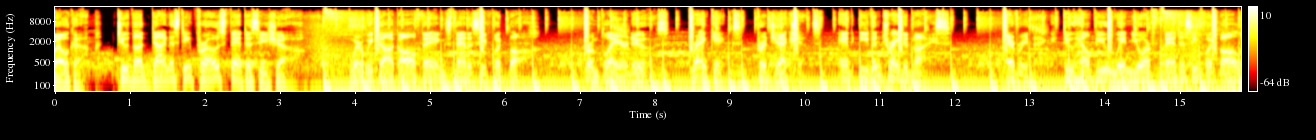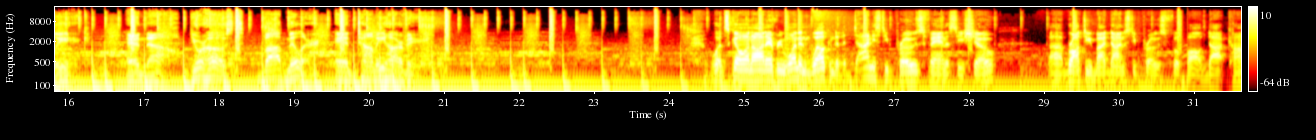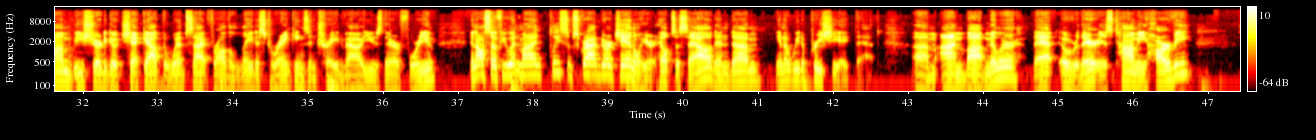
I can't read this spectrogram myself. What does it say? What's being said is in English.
Welcome to the Dynasty Pros Fantasy Show, where we talk all things fantasy football from player news, rankings, projections, and even trade advice. Everything to help you win your fantasy football league. And now, your hosts, Bob Miller and Tommy Harvey. What's going on, everyone, and welcome to the Dynasty Pros Fantasy Show. Uh, brought to you by dynastyprosfootball.com. Be sure to go check out the website for all the latest rankings and trade values there for you. And also, if you wouldn't mind, please subscribe to our channel here. It helps us out, and um, you know we'd appreciate that. Um, I'm Bob Miller. That over there is Tommy Harvey.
